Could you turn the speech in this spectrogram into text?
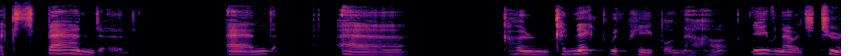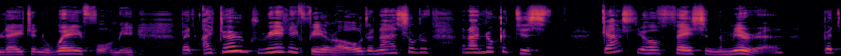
expanded and uh, can connect with people now, even though it's too late in a way for me. But I don't really feel old, and I sort of and I look at this ghastly old face in the mirror, but.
